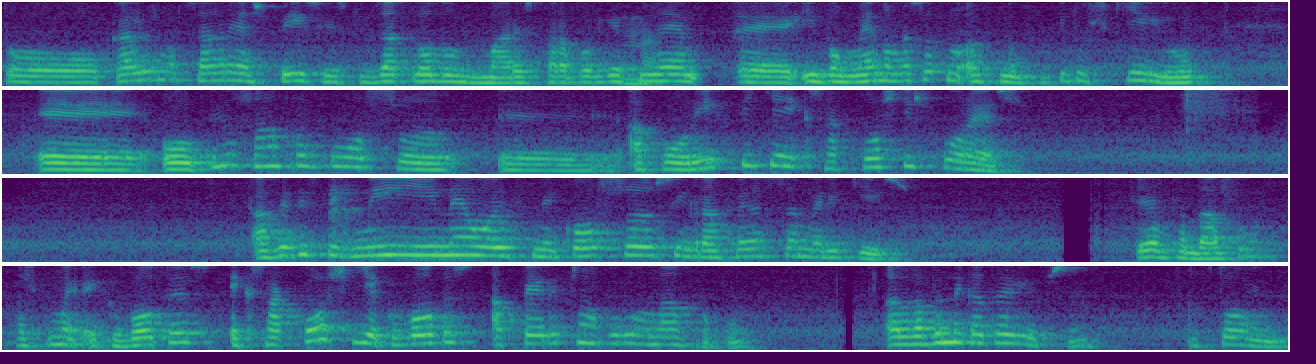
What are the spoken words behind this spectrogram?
το κάλεσμα της άγριας φύσης του Ζακ Λόντον που μου αρέσει πάρα πολύ, γιατί ναι. είναι ε, ειδωμένο μέσα από την οπτική του σκύλου, ε, ο οποίος άνθρωπος ε, απορρίφθηκε 600 φορές. Αυτή τη στιγμή είναι ο εθνικός συγγραφέας της Αμερικής. Και φαντάσου, ας πούμε, εκδότες, 600 εκδότες απέρριψαν αυτόν τον άνθρωπο. Αλλά δεν εγκατέλειψε. Αυτό είναι.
